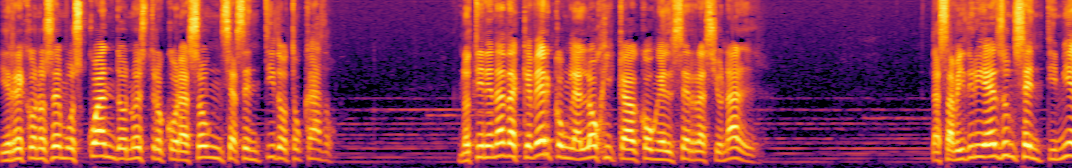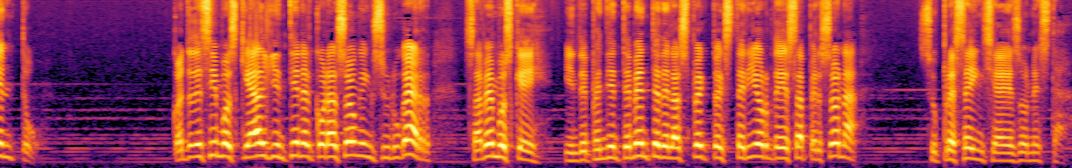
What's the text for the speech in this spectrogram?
y reconocemos cuándo nuestro corazón se ha sentido tocado. No tiene nada que ver con la lógica o con el ser racional. La sabiduría es un sentimiento. Cuando decimos que alguien tiene el corazón en su lugar, sabemos que, independientemente del aspecto exterior de esa persona, su presencia es honesta.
